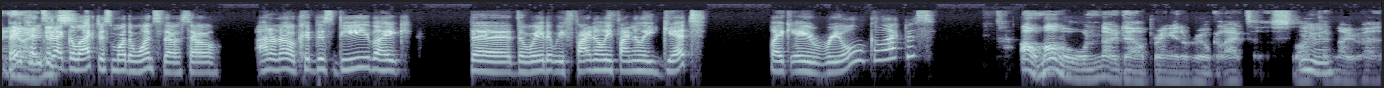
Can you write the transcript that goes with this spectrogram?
They've anyway, hinted next- at Galactus more than once though, so I don't know. Could this be like the the way that we finally finally get like a real Galactus? Oh, Marvel will no doubt bring in a real Galactus. Like, Mhm. I uh,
